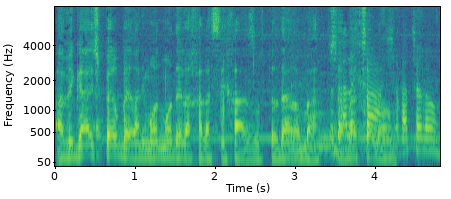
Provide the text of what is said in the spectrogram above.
אביגיל שפרבר, אני מאוד מודה לך על השיחה הזו. תודה רבה. תודה שבת לך, שלום. שבת שלום.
